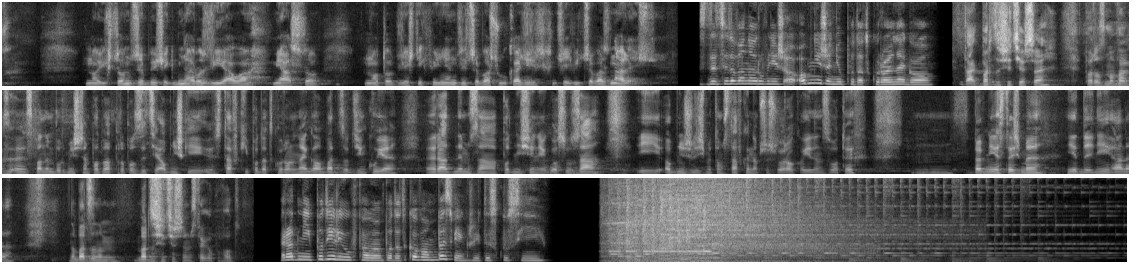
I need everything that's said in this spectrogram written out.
No i chcąc, żeby się gmina rozwijała, miasto, no to gdzieś tych pieniędzy trzeba szukać i gdzieś trzeba znaleźć. Zdecydowano również o obniżeniu podatku rolnego. Tak, bardzo się cieszę. Po rozmowach z- z panem burmistrzem padła propozycja obniżki y, stawki podatku rolnego. Bardzo dziękuję radnym za podniesienie głosu za i obniżyliśmy tą stawkę na przyszły rok o 1 zł. Mm, Pewnie jesteśmy jedyni, ale no bardzo, nam, bardzo się cieszymy z tego powodu. Radni podjęli uchwałę podatkową bez większej dyskusji.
